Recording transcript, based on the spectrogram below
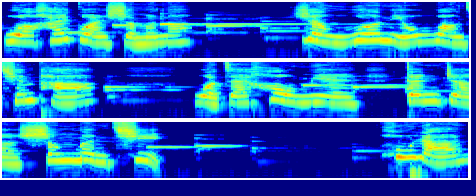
我还管什么呢？任蜗牛往前爬，我在后面跟着生闷气。忽然，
